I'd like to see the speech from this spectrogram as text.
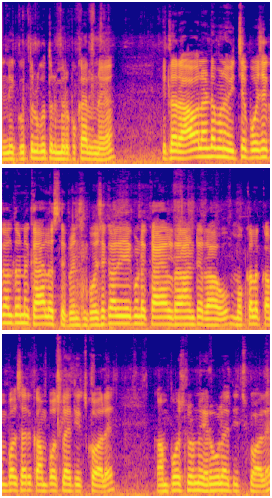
ఎన్ని గుత్తులు గుత్తులు మిరపకాయలు ఉన్నాయో. ఇట్లా రావాలంటే మనం ఇచ్చే పోషకాలతోనే కాయలు వస్తాయి ఫ్రెండ్స్ పోషకాలు చేయకుండా కాయలు రా అంటే రావు. మొక్కలు కంపల్సరీ కంపోస్ట్లు అయితే ఇచ్చుకోవాలి కంపోస్ట్లోనూ ఎరువులు అయితే ఇచ్చుకోవాలి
